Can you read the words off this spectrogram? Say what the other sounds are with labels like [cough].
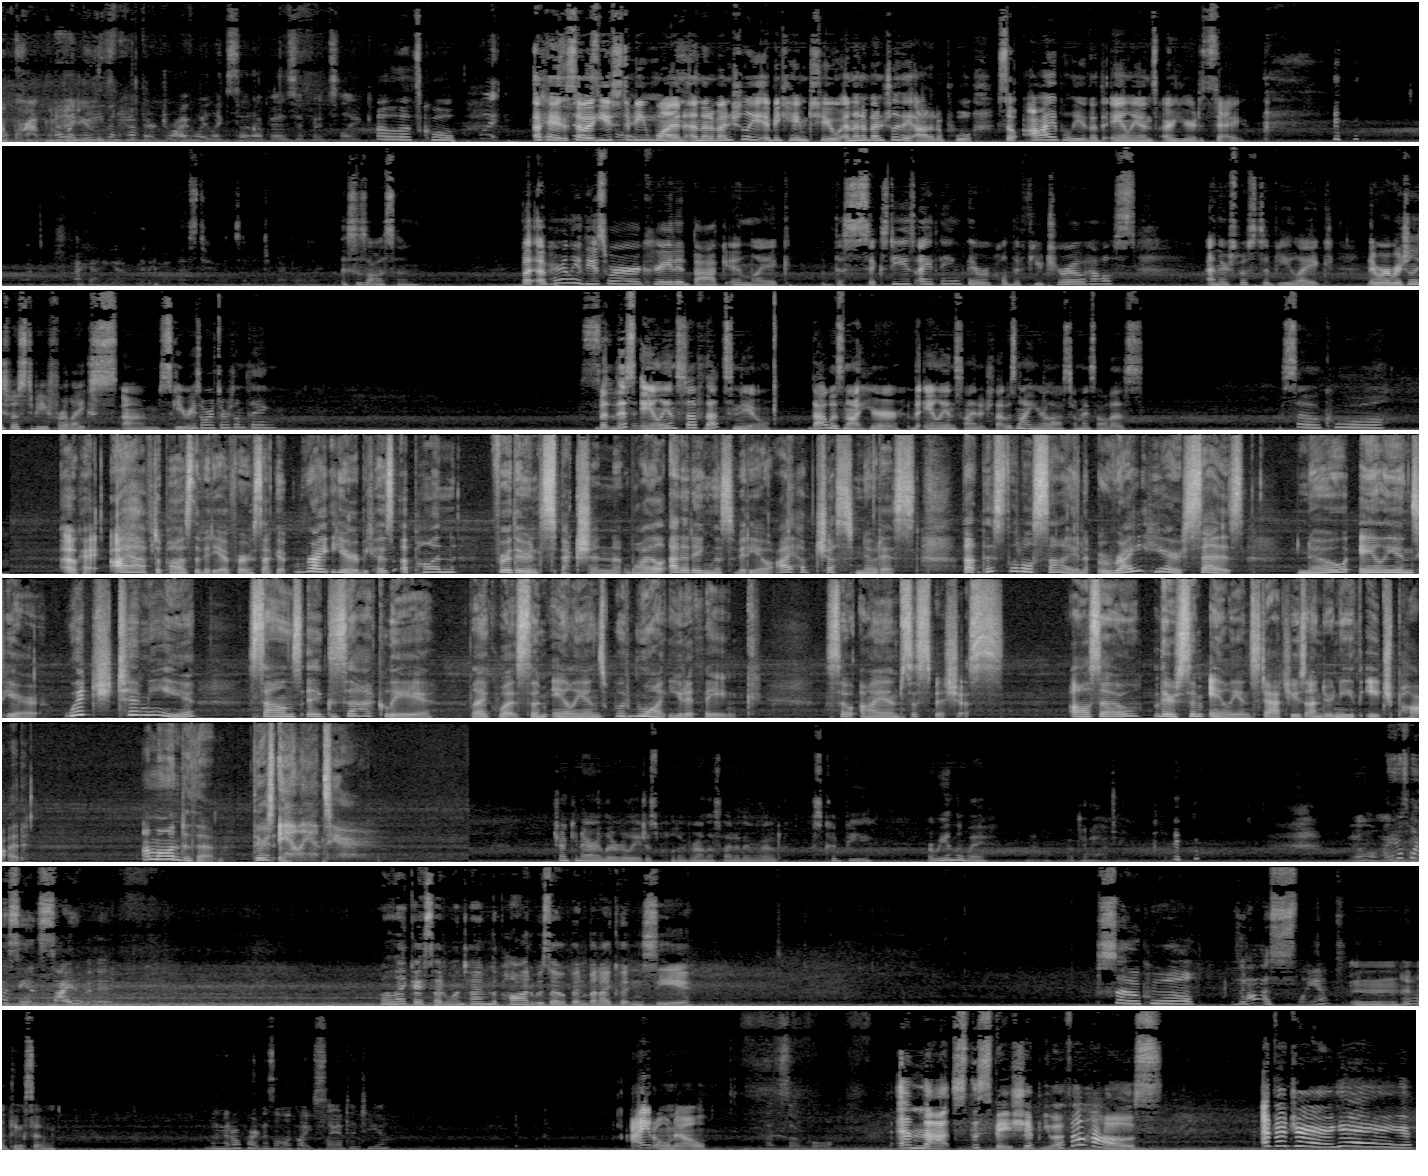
Oh crap, what did oh, I and do? they even have their driveway like set up as if it's like Oh, that's cool. what? Okay, so it used to be one, and then eventually it became two, and then eventually they added a pool. So I believe that the aliens are here to stay. [laughs] Okay, I gotta get a video of this too and send it to my brother. This is awesome. But apparently these were created back in like the 60s, I think. They were called the Futuro House. And they're supposed to be like, they were originally supposed to be for like um, ski resorts or something. But this Steven? alien stuff, that's new. That was not here, the alien signage. That was not here last time I saw this. So cool. Okay, I have to pause the video for a second right here because upon further inspection while editing this video, I have just noticed that this little sign right here says, No aliens here, which to me sounds exactly like what some aliens would want you to think. So I am suspicious. Also, there's some alien statues underneath each pod. I'm on to them. There's aliens here. Junkie and I are literally just pulled over on the side of the road. This could be. Are we in the way? No. Okay. No, [laughs] I just want to see inside of it. Well, like I said, one time the pod was open, but I couldn't see. So cool. Is it on a slant? Mm, I don't think so. The middle part doesn't look like slanted to you? I don't know. That's so cool. And that's the spaceship UFO house. Adventure! Yay!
